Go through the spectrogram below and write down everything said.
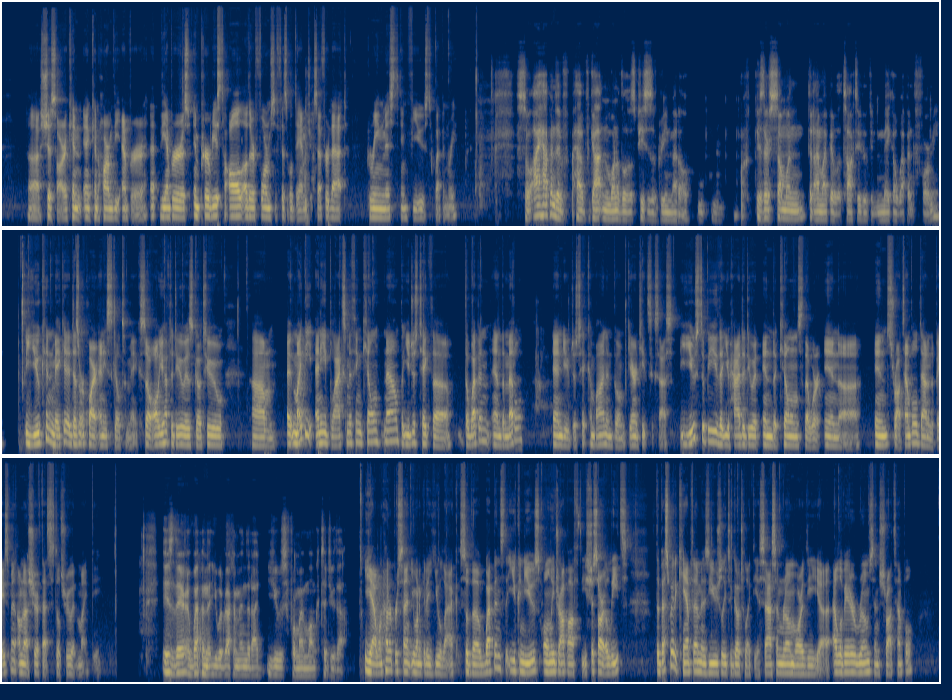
uh, Shissar can and can harm the Emperor. Uh, The Emperor is impervious to all other forms of physical damage except for that green mist infused weaponry. So I happen to have- have gotten one of those pieces of green metal. Is there someone that I might be able to talk to who could make a weapon for me? you can make it it doesn't require any skill to make so all you have to do is go to um, it might be any blacksmithing kiln now but you just take the the weapon and the metal and you just hit combine and boom guaranteed success it used to be that you had to do it in the kilns that were in uh, in straw temple down in the basement i'm not sure if that's still true it might be Is there a weapon that you would recommend that I use for my monk to do that? Yeah, 100% you want to get a ULAC. So the weapons that you can use only drop off the Shissar elites. The best way to camp them is usually to go to like the assassin room or the uh, elevator rooms in Ssra Temple.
